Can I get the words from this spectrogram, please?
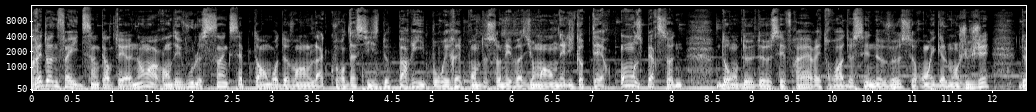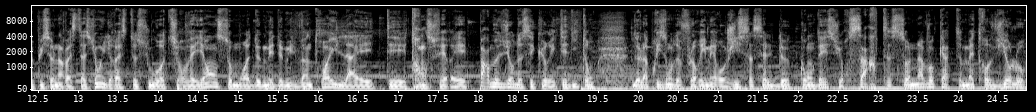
Redouane Faïd, 51 ans, a rendez-vous le 5 septembre devant la cour d'assises de Paris pour y répondre de son évasion en hélicoptère. 11 personnes, dont deux de ses frères et trois de ses neveux, seront également jugés. Depuis son arrestation, il reste sous haute surveillance. Au mois de mai 2023, il a été transféré par mesure de sécurité, dit-on, de la prison de Florimérogis à celle de Condé-sur-Sarthe. Son avocate, maître Violo,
